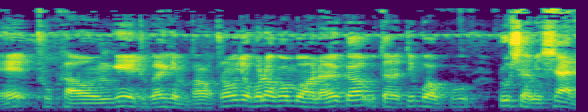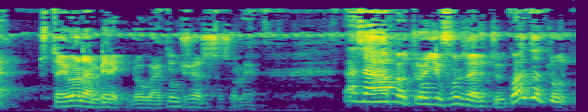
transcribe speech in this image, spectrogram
eh tukaongee tukaweke mpango. Tunakuja kuona kwamba wanaweka utaratibu wa kurusha mishale. Tutaiona mbele kidogo lakini tushasomea. Sasa hapa tunajifunza vitu. Kwanza tu,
